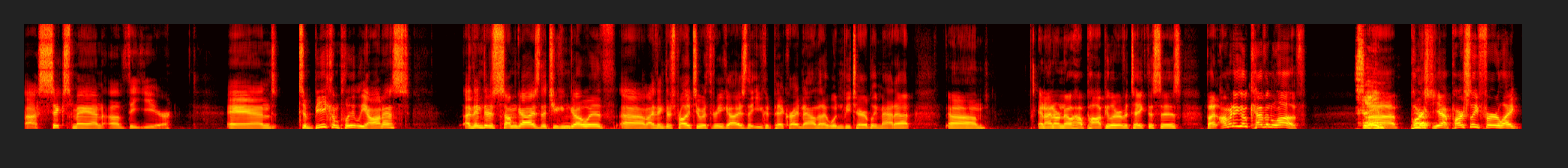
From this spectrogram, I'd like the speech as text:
uh, Six Man of the Year. And to be completely honest, I think there's some guys that you can go with. Um, I think there's probably two or three guys that you could pick right now that I wouldn't be terribly mad at. Um, and I don't know how popular of a take this is, but I'm gonna go Kevin Love. Same. Uh, par- Yep. Yeah, partially for like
